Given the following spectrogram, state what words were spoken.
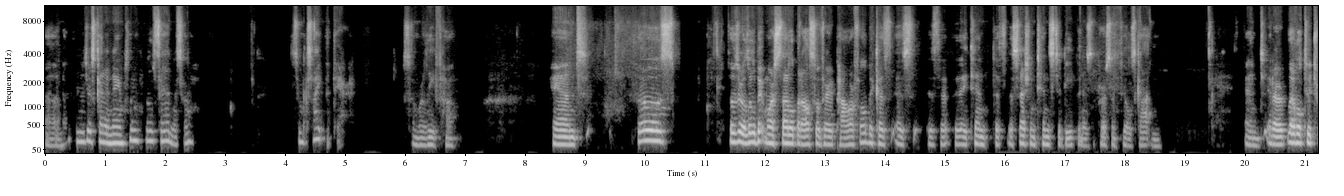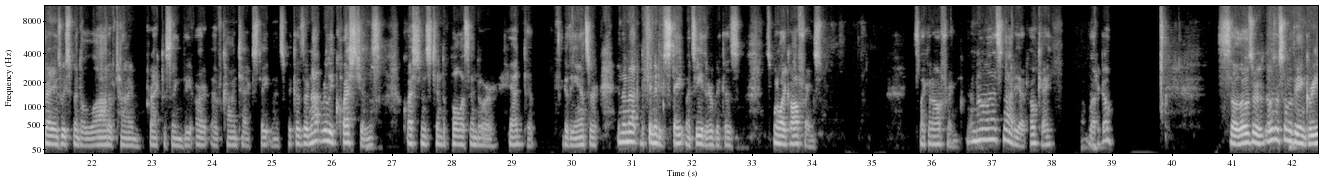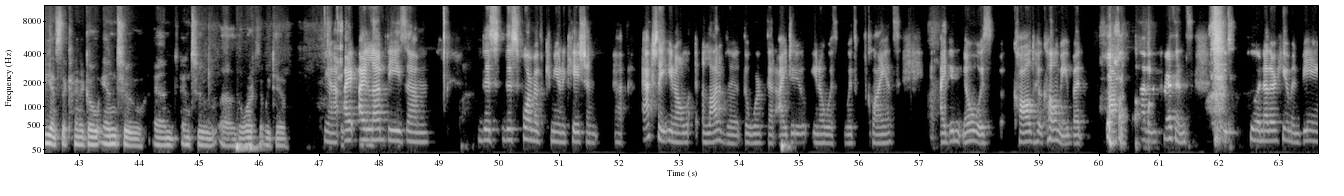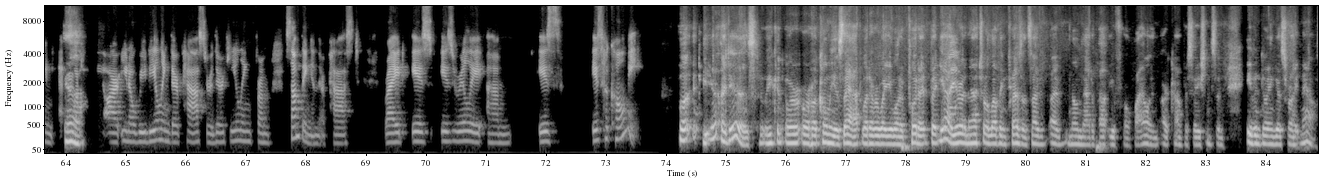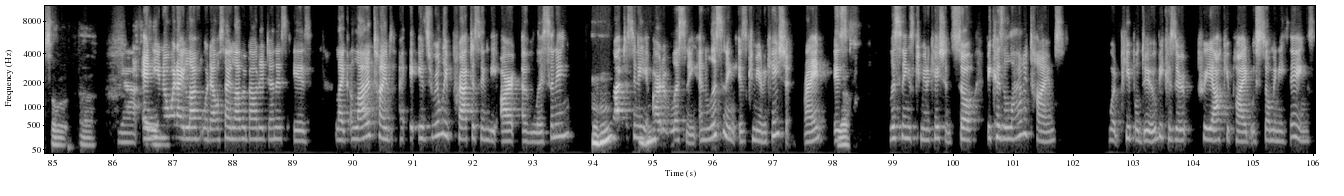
Um, and just kind of name some little sadness, huh? Some excitement there, some relief, huh? And those those are a little bit more subtle, but also very powerful because as as the, they tend the, the session tends to deepen as the person feels gotten. And in our level two trainings, we spend a lot of time practicing the art of contact statements because they're not really questions. Questions tend to pull us into our head to of the answer. And they're not definitive statements either because it's more like offerings. It's like an offering. No, that's not it. Okay, let it go. So those are those are some of the ingredients that kind of go into and into uh, the work that we do. Yeah, I, I love these um, this this form of communication. Uh, actually, you know, a lot of the the work that I do, you know, with with clients, I didn't know was called Hakomi, but having presence to, to, another human being yeah. are, you know, revealing their past or they're healing from something in their past, right? Is is really um, is is Hakomi. Well, yeah, it is. We could, or or Hakomi is that, whatever way you want to put it. But yeah, you're a natural, loving presence. I've I've known that about you for a while in our conversations, and even doing this right now. So uh, yeah. And you know what I love, what else I love about it, Dennis, is like a lot of times it's really practicing the art of listening, mm-hmm. practicing mm-hmm. the art of listening. And listening is communication, right? Is yes. listening is communication. So because a lot of times what people do because they're preoccupied with so many things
